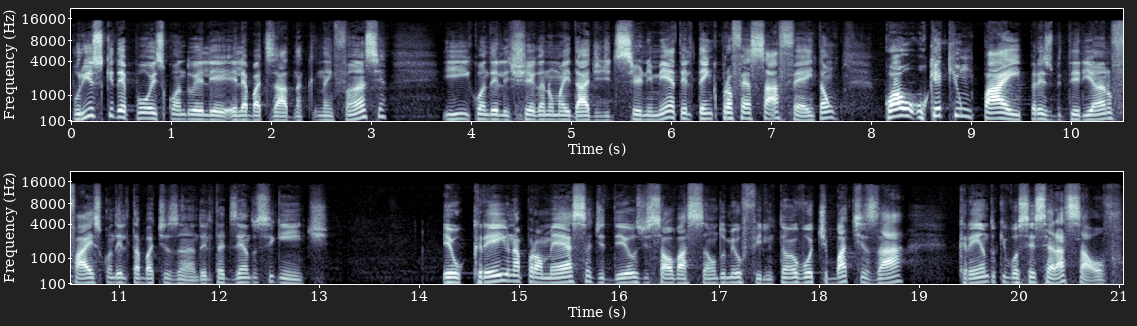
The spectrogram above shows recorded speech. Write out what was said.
Por isso que depois, quando ele, ele é batizado na, na infância e quando ele chega numa idade de discernimento, ele tem que professar a fé. Então, qual, o que que um pai presbiteriano faz quando ele está batizando? Ele está dizendo o seguinte: eu creio na promessa de Deus de salvação do meu filho. Então eu vou te batizar crendo que você será salvo.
